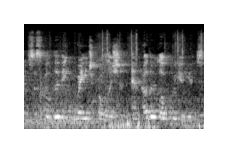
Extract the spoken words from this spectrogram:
Francisco Living Wage Coalition and other local unions,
